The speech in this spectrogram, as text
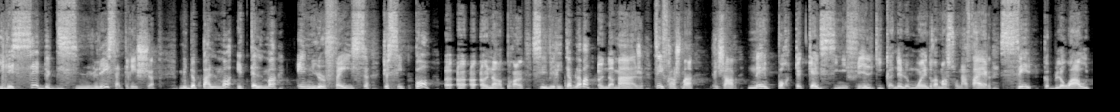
il essaie de dissimuler sa triche. Mais De Palma est tellement in your face que c'est pas euh, un, un- un emprunt, c'est véritablement un hommage. Tu sais, franchement, Richard, n'importe quel cinéphile qui connaît le moindrement son affaire sait que Blowout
